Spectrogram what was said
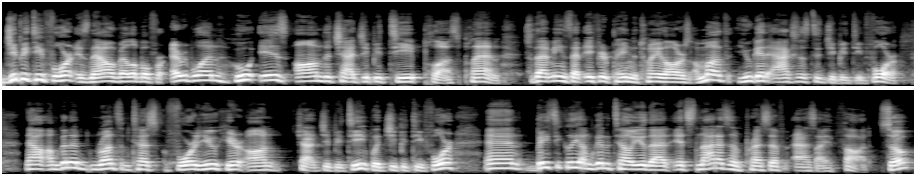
GPT-4 is now available for everyone who is on the ChatGPT Plus plan. So that means that if you're paying the $20 a month, you get access to GPT-4. Now, I'm going to run some tests for you here on ChatGPT with GPT-4, and basically I'm going to tell you that it's not as impressive as I thought. So,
